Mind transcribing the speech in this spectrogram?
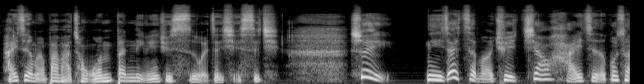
孩子有没有办法从文本里面去思维这些事情？所以。你在怎么去教孩子的过程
